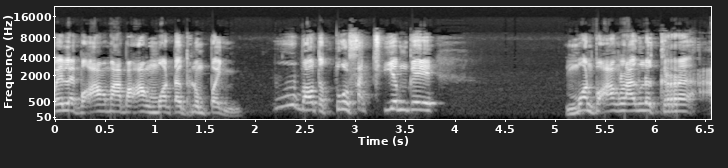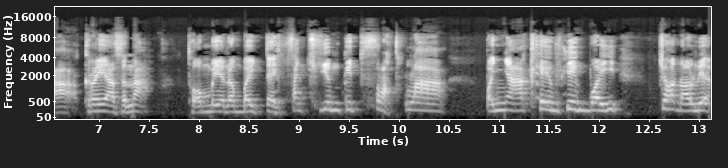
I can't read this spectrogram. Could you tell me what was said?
ពេលដែលព្រះអង្គបានព្រះអង្គមន់ទៅភ្នំពេញអូមកទទួលសាច់ឈាមគេមន់ព្រះអង្គឡើងលើក្រេអាសនៈ ធម្មមានដើម្បីតែសាច់ឈាមគេស្រស់ថ្លា បញ្ញាខេវៀងវៃចោះដល់អ្នក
